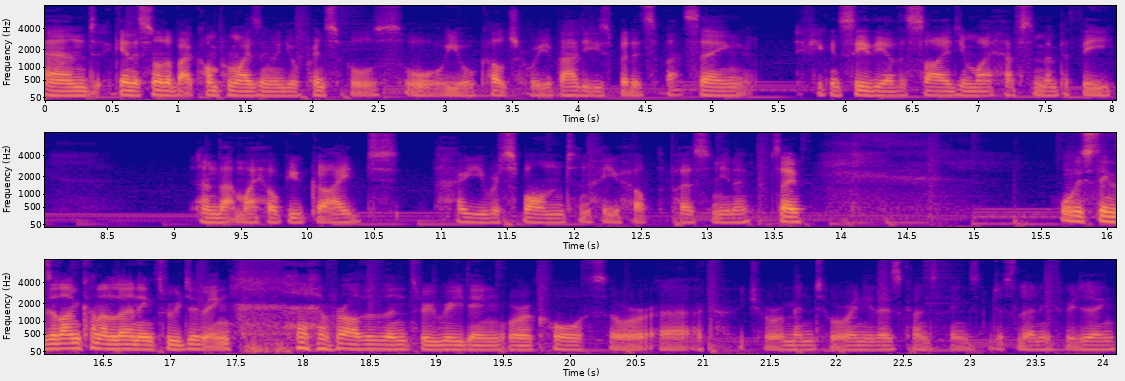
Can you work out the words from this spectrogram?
and again, it's not about compromising on your principles or your culture or your values, but it's about saying if you can see the other side, you might have some empathy, and that might help you guide how you respond and how you help the person, you know. So all these things that I'm kind of learning through doing rather than through reading or a course or a coach or a mentor or any of those kinds of things. I'm just learning through doing.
